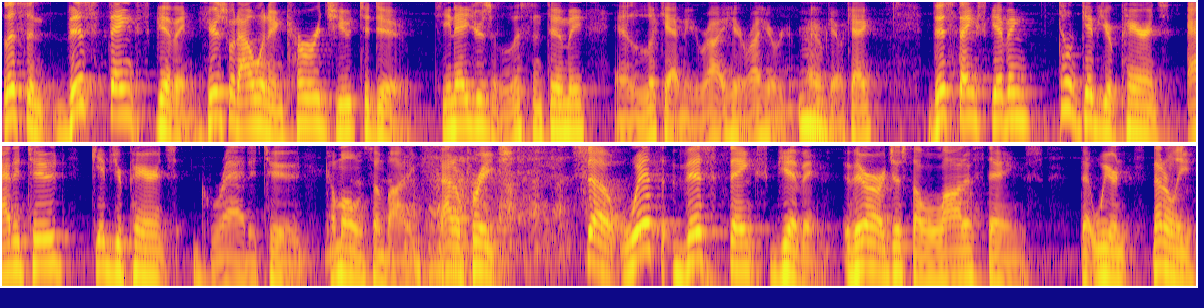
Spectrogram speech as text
listen, this Thanksgiving, here's what I want to encourage you to do. Teenagers, listen to me and look at me right here, right here. Mm. Okay, okay? This Thanksgiving, don't give your parents attitude, give your parents gratitude. Come on, somebody. That'll preach. So, with this Thanksgiving, there are just a lot of things that we are not only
